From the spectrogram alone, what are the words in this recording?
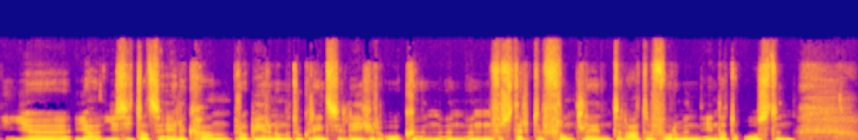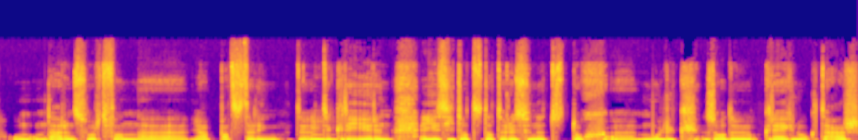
je, ja, je ziet dat ze eigenlijk gaan proberen om het Oekraïnse leger ook een, een, een versterkte frontlijn te laten vormen in dat oosten om, om daar een soort van uh, ja, padstelling te, mm -hmm. te, mhm. creëren. En je ziet dat, dat de Russen het toch uh, moeilijk zouden krijgen ook daar.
